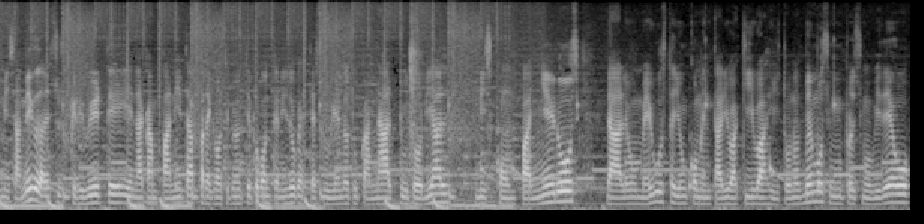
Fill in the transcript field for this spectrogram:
mis amigos, dale suscribirte y en la campanita para que te este tipo de contenido que esté subiendo a tu canal tutorial. Mis compañeros, dale un me gusta y un comentario aquí bajito. Nos vemos en un próximo video.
